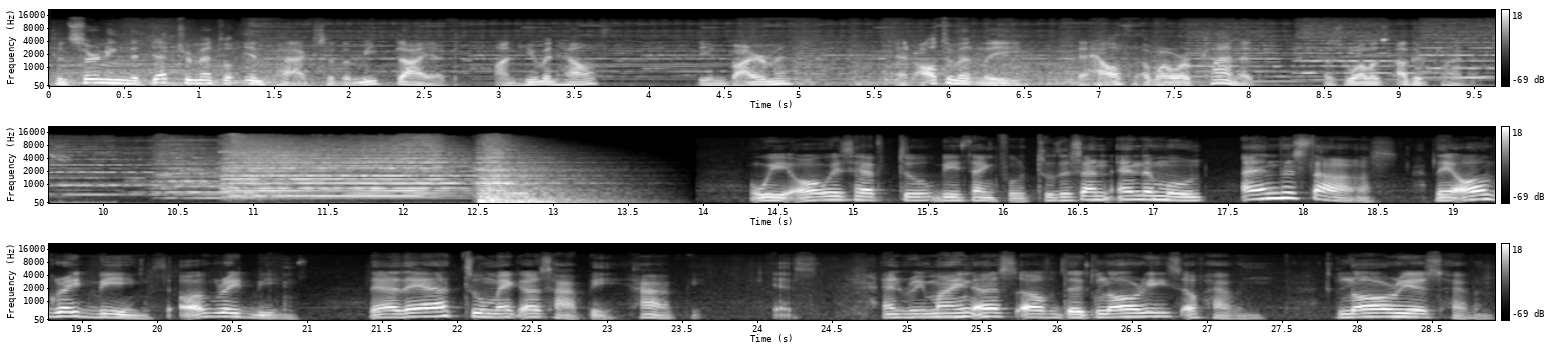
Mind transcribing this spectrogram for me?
concerning the detrimental impacts of the meat diet on human health, the environment, and ultimately the health of our planet as well as other planets. We always have to be thankful to the sun and the moon and the stars. They're all great beings, all great beings. They're there to make us happy, happy, yes. And remind us of the glories of heaven, glorious heaven,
